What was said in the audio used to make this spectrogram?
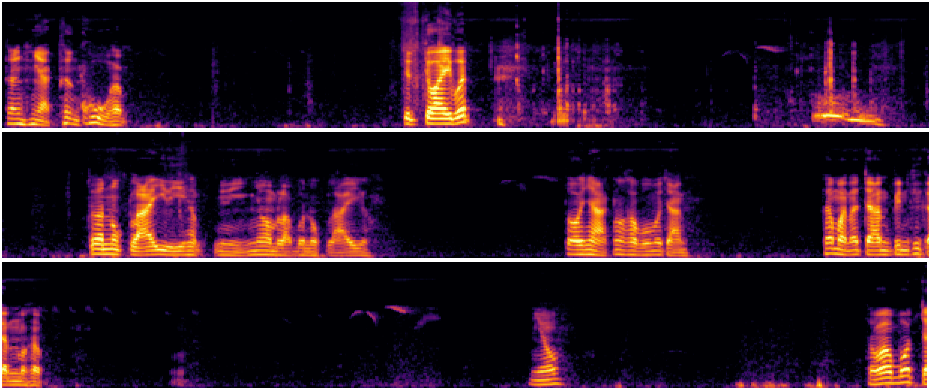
เทิงเหียกเทิงคู่ครับจุดจอยเบิด ตัวนกไหลายอีหลีครับนี่ย่อมรับบนนกหลอยู่ตัวยากเนาะครับผมอาจารย์ ถ้ามันอาจารย์เป็นคือกันมาครับเหนียวแต่ว่าบ่ใจ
